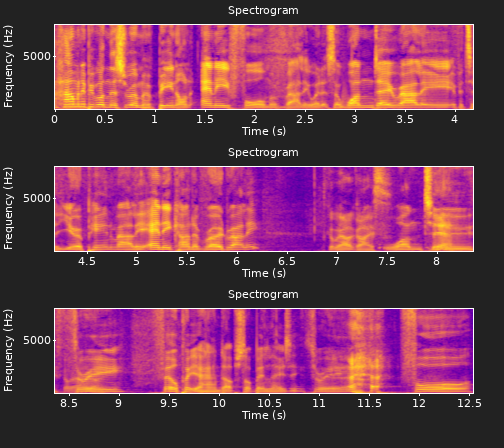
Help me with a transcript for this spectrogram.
How Yeah. many people in this room have been on any form of rally, whether it's a one-day rally, if it's a European rally, any kind of road rally? Look at our guys. One, two, Yeah, three. Phil, put your hand up. Stop being lazy. Three, four.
